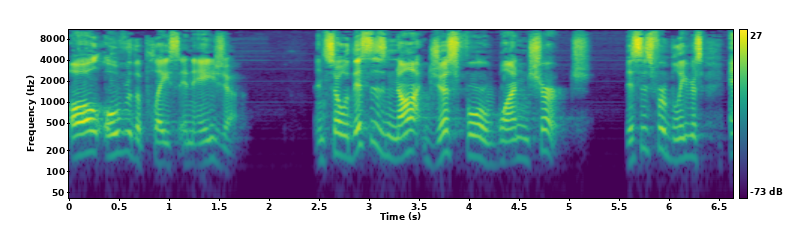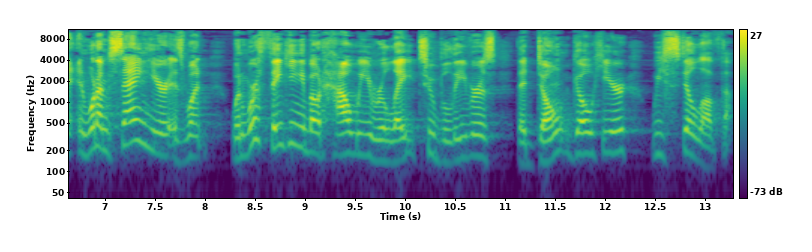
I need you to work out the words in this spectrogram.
all over the place in Asia. And so this is not just for one church. This is for believers. And what I'm saying here is when, when we're thinking about how we relate to believers that don't go here, we still love them.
